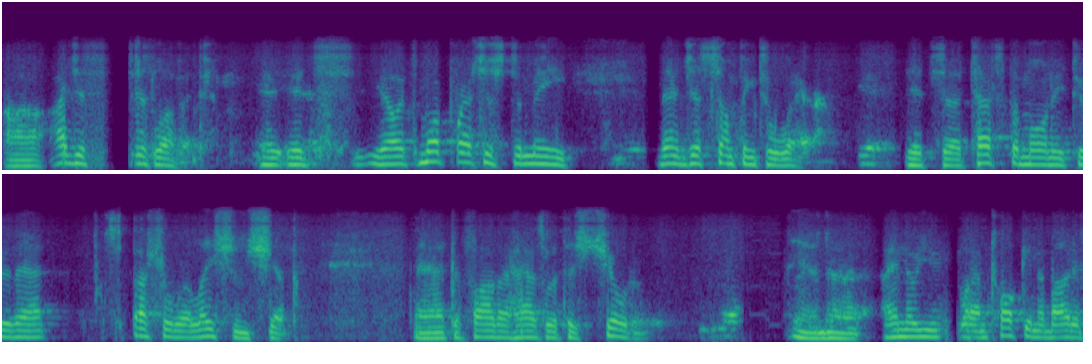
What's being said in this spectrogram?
uh, I just just love it. It. It's you know it's more precious to me than just something to wear. It's a testimony to that special relationship that the Father has with His children. And uh, I know you what I'm talking about if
